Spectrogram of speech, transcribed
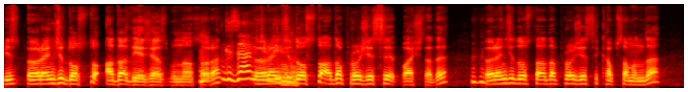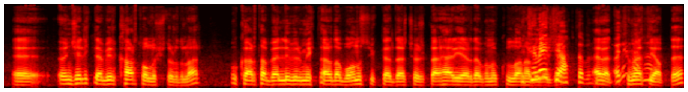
Biz öğrenci dostu ada diyeceğiz bundan sonra. güzel bir Öğrenci cümleymiş. dostu ada projesi başladı. öğrenci dostu ada projesi kapsamında e, öncelikle bir kart oluşturdular. Bu karta belli bir miktarda bonus yüklediler çocuklar her yerde bunu kullanabilecek. Hükümet yaptı bunu, Evet, öyle mi? hükümet Ha. yaptı.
